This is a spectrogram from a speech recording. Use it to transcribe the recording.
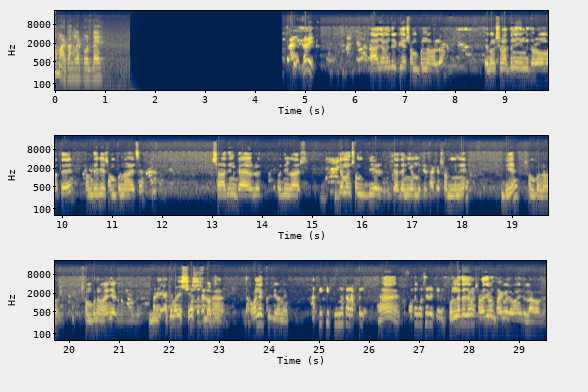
আমার বাংলার পর্দায়। আজ আমাদের বিয়ে সম্পূর্ণ হলো এবং সনাতনী হিন্দু ধর্ম মতে আমাদের বিয়ে সম্পূর্ণ হয়েছে। সারাদিন গায়ে হলুদ অধিবাস যেমন সব বিয়ের যা যা নিয়ম নীতি থাকে সব মেনে বিয়ে সম্পূর্ণ সম্পূর্ণ হয়নি এখনও হবে। মানে একেবারে শেষ লগ্ন হ্যাঁ অনেক খুশি অনেক। আজকে কি পূর্ণতা লাভ করলে? হ্যাঁ। কত বছরের পূর্ণতা যখন সারা জীবন থাকবে তখনই তো লাভ হবে।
